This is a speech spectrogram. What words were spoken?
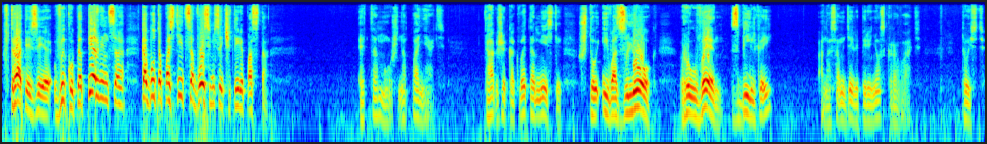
в трапезе выкупа первенца, как будто постится 84 поста. Это можно понять. Так же, как в этом месте, что и возлег Рувен с Билькой, а на самом деле перенес кровать. То есть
